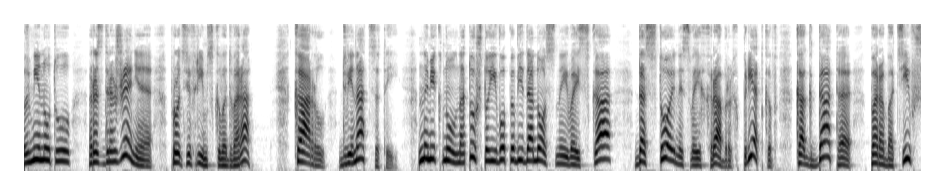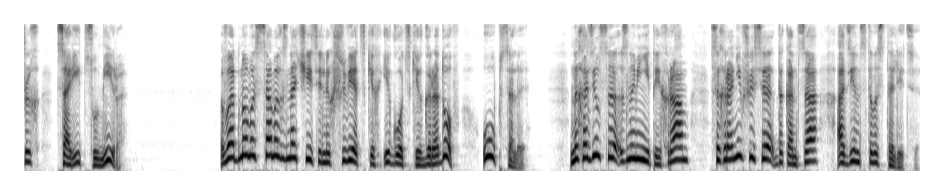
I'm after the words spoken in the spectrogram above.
В минуту раздражения против римского двора Карл XII намекнул на то, что его победоносные войска достойны своих храбрых предков, когда-то поработивших царицу мира. В одном из самых значительных шведских и готских городов, Упсале, находился знаменитый храм, сохранившийся до конца XI столетия.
